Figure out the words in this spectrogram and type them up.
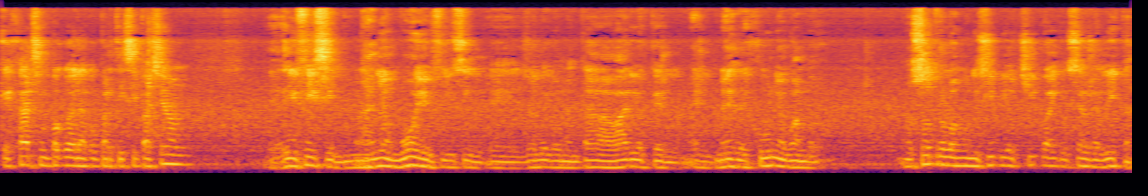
quejarse un poco de la coparticipación. Es difícil, un año muy difícil. Eh, yo le comentaba a varios que el, el mes de junio, cuando nosotros los municipios chicos hay que ser realistas,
